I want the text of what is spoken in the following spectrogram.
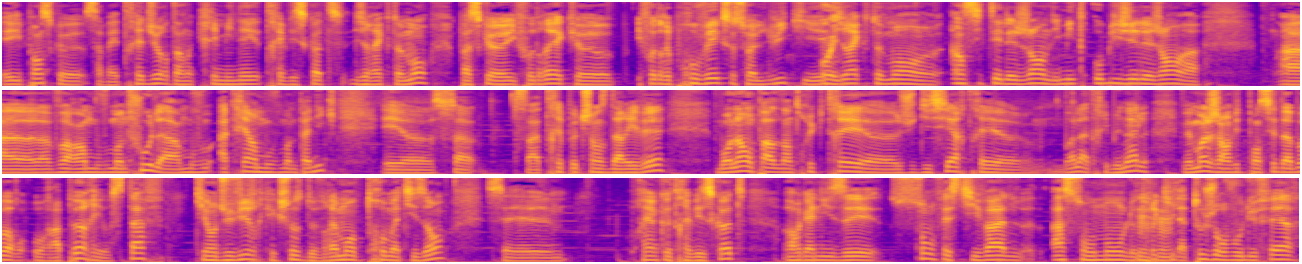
et ils pensent que ça va être très dur d'incriminer Travis Scott directement parce que il faudrait que, il faudrait prouver que ce soit lui qui ait Oui. directement euh, incité les gens, limite obliger les gens à à avoir un mouvement de foule, à, à créer un mouvement de panique, et euh, ça, ça a très peu de chances d'arriver. Bon là, on parle d'un truc très euh, judiciaire, très euh, voilà tribunal. Mais moi, j'ai envie de penser d'abord aux rappeurs et au staff qui ont dû vivre quelque chose de vraiment traumatisant. C'est rien que Travis Scott organiser son festival à son nom, le truc Mhm. qu'il a toujours voulu faire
